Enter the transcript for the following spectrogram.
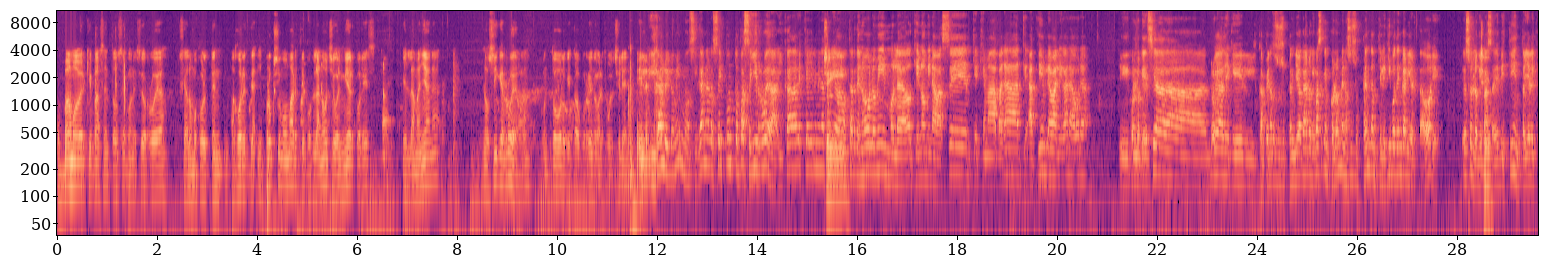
Vamos a ver qué pasa entonces con el señor Rueda. Si a lo mejor, ten- mejor el próximo martes por la noche o el miércoles en la mañana nos sigue Rueda ¿ah? con todo lo que está ocurriendo con el fútbol chileno. Y, y Carlos, y lo mismo, si gana los seis puntos va a seguir rueda. Y cada vez que hay eliminatoria Sí. vamos a estar de nuevo lo mismo. La, ¿Qué nómina va a ser? ¿Qué esquema va a parar? ¿Qué- ¿A quién le va a ligar ahora? Y con lo que decía Rueda de que el campeonato se suspendió acá, lo que pasa es que en Colombia no se suspende aunque el equipo tenga Libertadores. Eso es lo que Sí. pasa, es distinto. Ayer el, el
